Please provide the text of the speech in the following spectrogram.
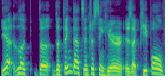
Yeah, look, the the thing that's interesting here is that people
